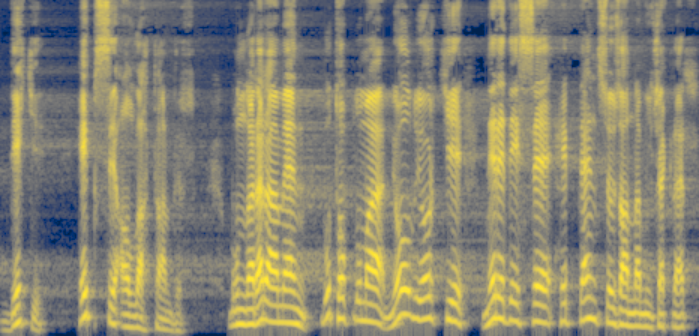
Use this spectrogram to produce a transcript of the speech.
De ki, hepsi Allah'tandır. Bunlara rağmen bu topluma ne oluyor ki neredeyse hepten söz anlamayacaklar?''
